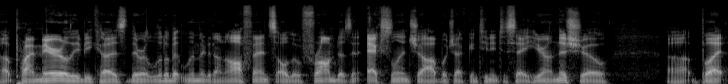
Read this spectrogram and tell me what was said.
uh, primarily because they're a little bit limited on offense, although Fromm does an excellent job, which I've continued to say here on this show. Uh, but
